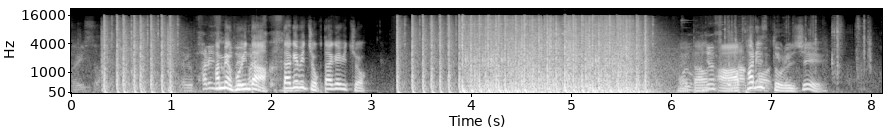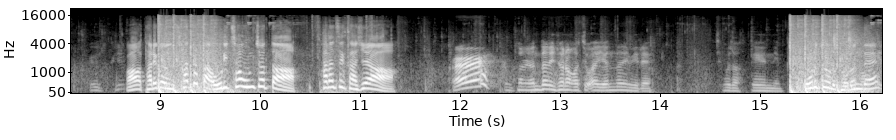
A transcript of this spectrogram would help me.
더 있어 더 있어. 한 명 보인다. 따개비 쪽, 따개비 쪽. 어, 일단, 그냥 아, 스톱 파리스 그냥- 아, 다리 건너 차 탔다. 우리 차 훔쳤다. 파란색 다시야. 저는 연단님 저랑 같이 아 연단님이래 보자 예은님 오른쪽으로 도는데?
